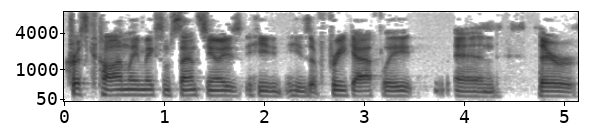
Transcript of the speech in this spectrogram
Chris Conley makes some sense. You know, he's he he's a freak athlete, and they're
